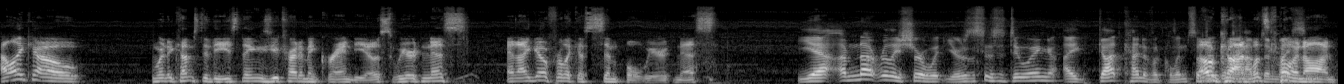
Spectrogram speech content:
I like how, when it comes to these things, you try to make grandiose weirdness, and I go for like a simple weirdness. Yeah, I'm not really sure what yours is doing. I got kind of a glimpse of Oh god, what's in going on?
